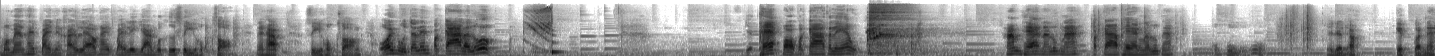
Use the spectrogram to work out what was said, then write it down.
หมอแม่นให้ไปเนี่ยคราวที่แล้วให้ไปเลขยามก็คือ 462 นะครับ 462 โอ้ยหนูจะเล่นปากกาเหรอลูกแทะปอกปากกาซะแล้ว ห้ามแทะนะลูกนะ ปากกาแพงนะลูกนะ โอ้โห เดี๋ยวเดี๋ยว เก็บก่อนนะ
